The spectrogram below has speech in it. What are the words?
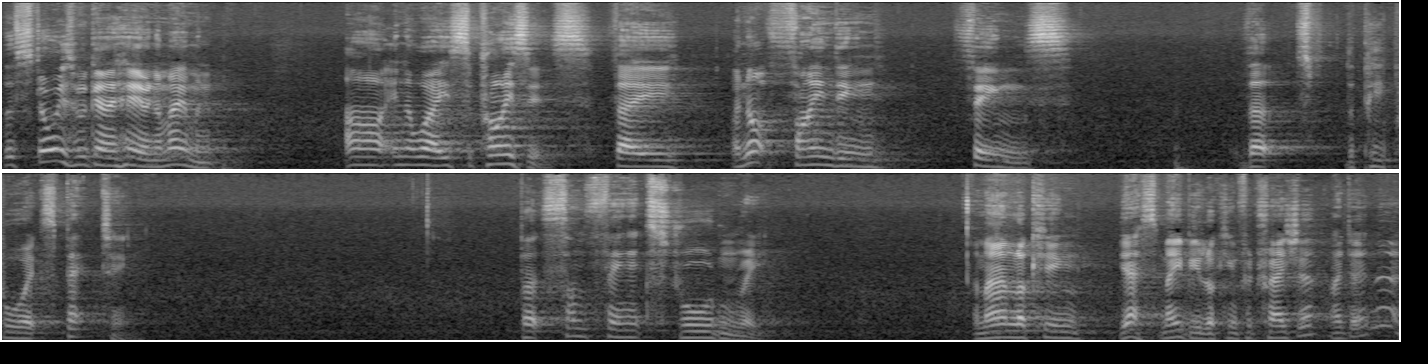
the stories we're going to hear in a moment are, in a way, surprises. They are not finding things that the people were expecting, but something extraordinary. A man looking, yes, maybe looking for treasure, I don't know,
